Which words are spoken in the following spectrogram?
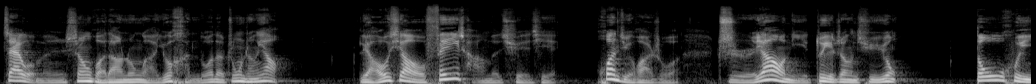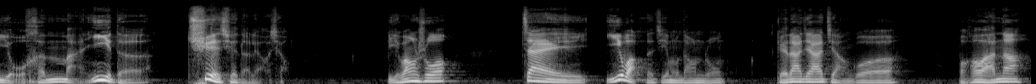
在我们生活当中啊，有很多的中成药，疗效非常的确切。换句话说，只要你对症去用，都会有很满意的确切的疗效。比方说，在以往的节目当中，给大家讲过保和丸呐、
